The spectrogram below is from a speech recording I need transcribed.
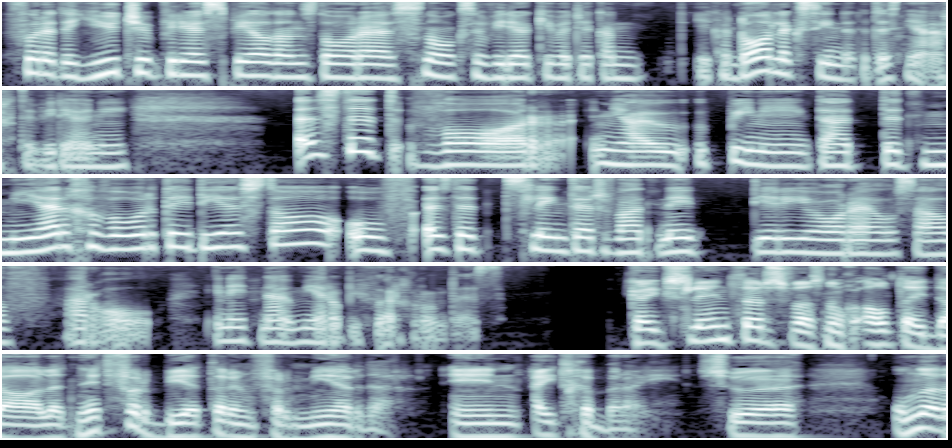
voordat 'n YouTube video speel, dan's daar 'n snaakse videoetjie wat jy kan jy kan dadelik sien dat dit is nie 'n egte video nie. Is dit waar in jou opinie dat dit meer geword het deesdae of is dit slenters wat net deur die jare alself herhaal en net nou meer op die voorgrond is? Kyk, slenters was nog altyd daar, hulle het net verbeter en vermeerder en uitgebrei. So omdat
